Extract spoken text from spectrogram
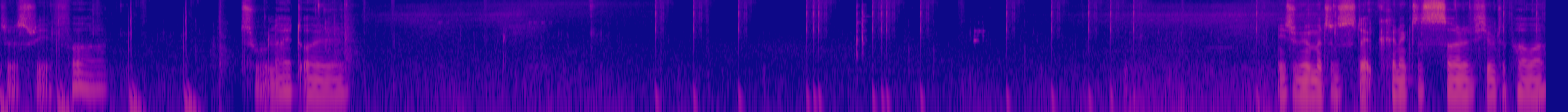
two, three, four. Two light oil. Need to remember to connect the solid fuel to power.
